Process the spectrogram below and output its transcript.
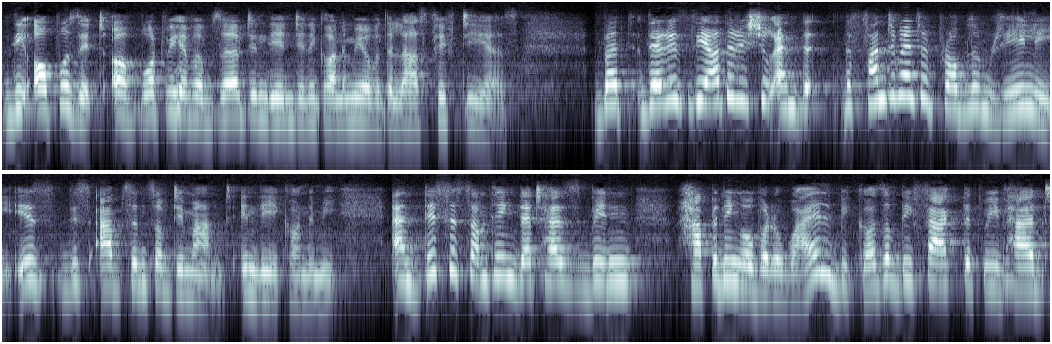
the opposite of what we have observed in the Indian economy over the last 50 years. But there is the other issue, and the, the, fundamental problem really is this absence of demand in the economy. And this is something that has been happening over a while because of the fact that we've had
